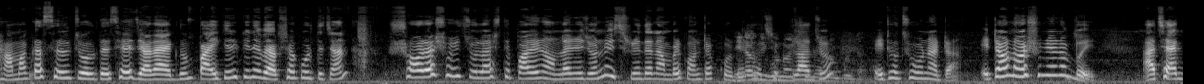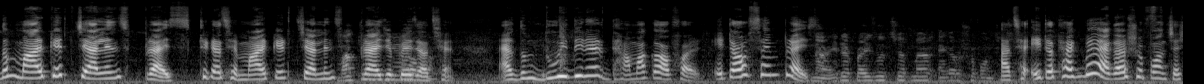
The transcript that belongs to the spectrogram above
ধামাকা সেল চলতেছে যারা একদম পাইকারি কিনে ব্যবসা করতে চান সরাসরি চলে আসতে পারেন অনলাইনের জন্য। স্ক্রিনে দেওয়া নাম্বার কন্ট্যাক্ট করবেন এটা হচ্ছে প্লাজো এটা হচ্ছে ওনাটা এটাও নয়শো নিরানব্বই? আচ্ছা একদম মার্কেট চ্যালেঞ্জ প্রাইস ঠিক আছে? মার্কেট চ্যালেঞ্জ প্রাইজে পেয়ে যাচ্ছেন। একদম দুই দিনের ধামাকা অফার। এটাও সেম প্রাইস না এটা প্রাইস হচ্ছে আপনার 1150 আচ্ছা এটা থাকবে এগারোশো পঞ্চাশ।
